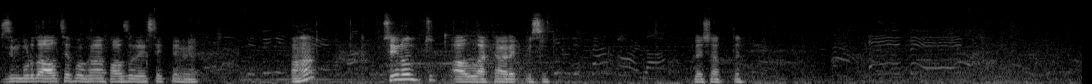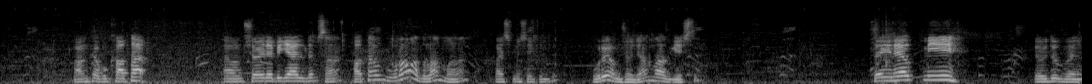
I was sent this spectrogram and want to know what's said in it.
Bizim burada altyapı o kadar fazla desteklemiyor. Aha. Hüseyin onu tut. Allah kahretmesin. Flash attı. Kanka bu kata... Tamam şöyle bir geldim sana. Kata vuramadı lan bana. Kaçma şekilde. Vuruyormuş hocam vazgeçtim. Sayın help me. Dövdü bu beni.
